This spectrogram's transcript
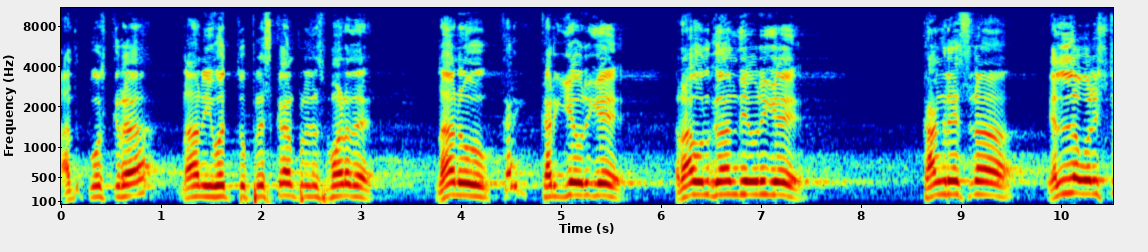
ಅದಕ್ಕೋಸ್ಕರ ನಾನು ಇವತ್ತು ಪ್ರೆಸ್ ಕಾನ್ಫರೆನ್ಸ್ ಮಾಡಿದೆ, ನಾನು ಖರ್- ಖರ್ಗೆ ಅವರಿಗೆ, ರಾಹುಲ್ ಗಾಂಧಿ ಅವರಿಗೆ, ಕಾಂಗ್ರೆಸ್ನ ಎಲ್ಲ ವರಿಷ್ಠ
